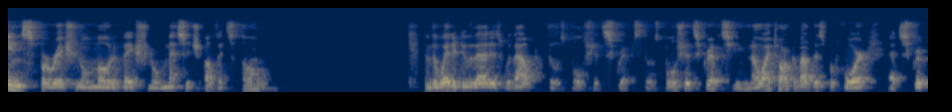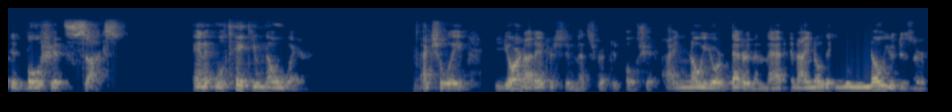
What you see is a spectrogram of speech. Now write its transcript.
inspirational, motivational message of its own. And the way to do that is without those bullshit scripts. Those bullshit scripts, you know I talk about this before, that scripted bullshit sucks. And it will take you nowhere. Actually, you're not interested in that scripted bullshit. I know you're better than that, and I know that you know you deserve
